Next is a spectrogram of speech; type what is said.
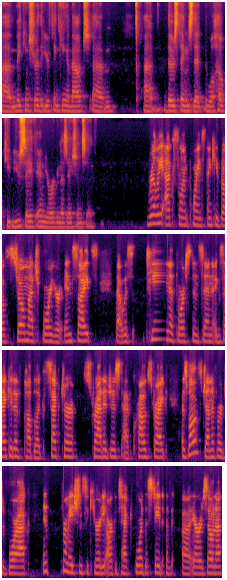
um, making sure that you're thinking about um, uh, those things that will help keep you safe and your organization safe. Really excellent points. Thank you both so much for your insights. That was Tina Thorstenson, Executive Public Sector Strategist at CrowdStrike, as well as Jennifer Dvorak, Information Security Architect for the state of uh, Arizona.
